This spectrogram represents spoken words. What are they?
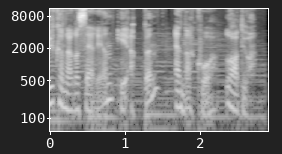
Du kan høre serien i appen NRK Radio.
